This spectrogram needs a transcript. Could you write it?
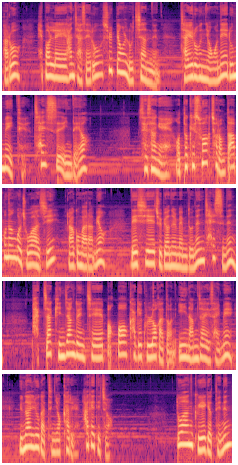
바로 헤벌레한 자세로 술병을 놓지 않는 자유로운 영혼의 룸메이트 찰스인데요. 세상에 어떻게 수학처럼 따분한 걸 좋아하지? 라고 말하며 내시의 주변을 맴도는 찰스는 바짝 긴장된 채 뻑뻑하게 굴러가던 이 남자의 삶에 윤활유 같은 역할을 하게 되죠. 또한 그의 곁에는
